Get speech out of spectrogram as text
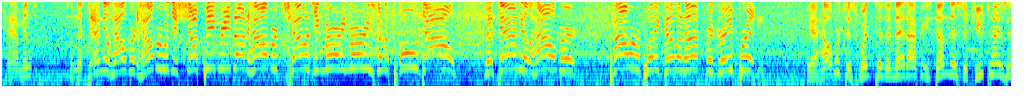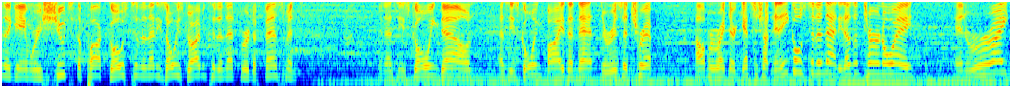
Hammond to Nathaniel Halbert. Halbert with the shot. Big rebound. Halbert challenging Murray. Murray's going to pull down Nathaniel Halbert. Power play coming up for Great Britain. Yeah, Halbert just went to the net after he's done this a few times in the game where he shoots the puck, goes to the net. He's always driving to the net for a defenseman. And as he's going down, as he's going by the net, there is a trip. Halbert right there gets the shot, and he goes to the net. He doesn't turn away. And right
